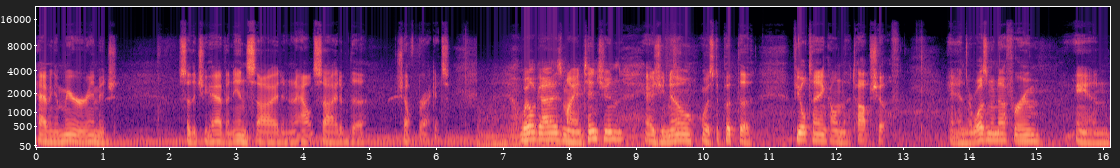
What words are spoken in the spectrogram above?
having a mirror image so that you have an inside and an outside of the shelf brackets. Well guys, my intention, as you know, was to put the fuel tank on the top shelf. And there wasn't enough room, and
